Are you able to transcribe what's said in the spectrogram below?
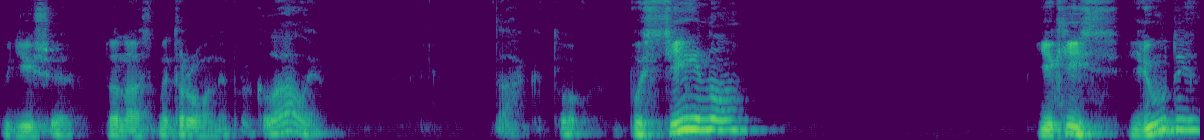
тоді ще до нас метро не проклали, так, то постійно якісь люди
